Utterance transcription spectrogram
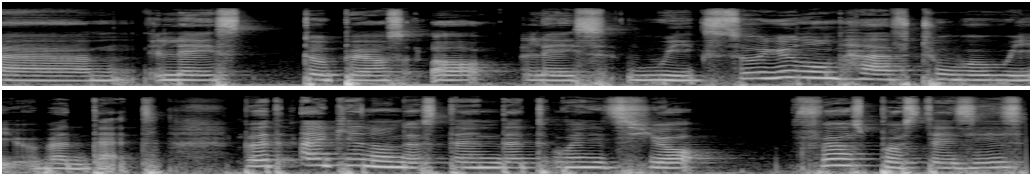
um, lace toppers or lace wigs. So you don't have to worry about that. But I can understand that when it's your first prosthesis,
